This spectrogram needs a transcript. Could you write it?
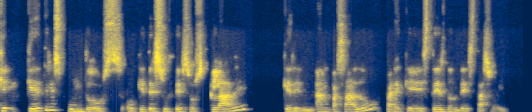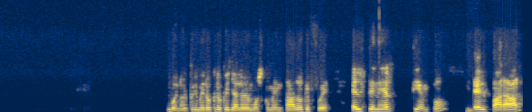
¿Qué, tres puntos o qué tres sucesos clave que han pasado para que estés donde estás hoy? Bueno, el primero creo que ya lo hemos comentado, que fue el tener tiempo, el parar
